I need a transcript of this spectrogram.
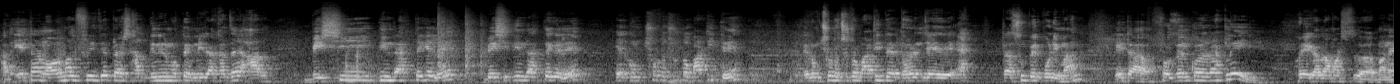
আর এটা নর্মাল ফ্রিজে প্রায় সাত দিনের মতো এমনি রাখা যায়। আর বেশি দিন রাখতে গেলে, বেশি দিন রাখতে গেলে এরকম ছোট ছোট বাটিতে, এরকম ছোট ছোট বাটিতে ধরেন যে একটা সুপের পরিমাণ, এটা ফ্রোজেন করে রাখলেই হয়ে গেল আমার মানে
